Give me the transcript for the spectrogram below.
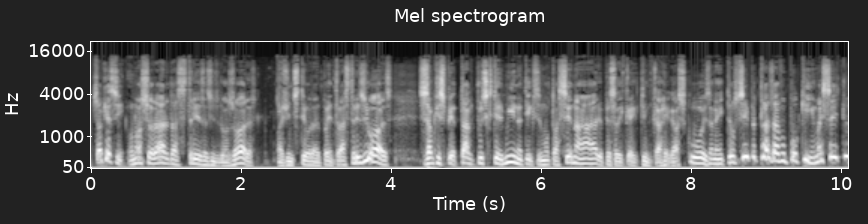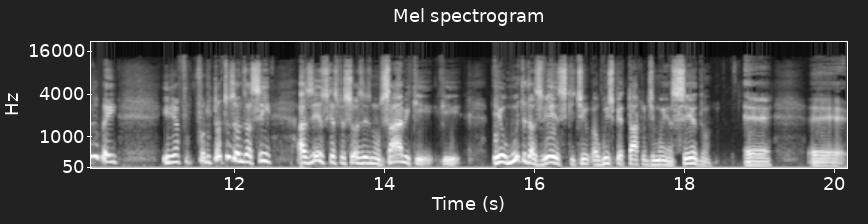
Só que assim, o nosso horário das 13 às 22 horas, a gente tem horário para entrar às 13 horas. Você sabe que o espetáculo, depois que termina, tem que desmontar cenário, o pessoal tem que carregar as coisas, né? Então sempre atrasava um pouquinho, mas aí tudo bem. E já foram tantos anos assim, às vezes que as pessoas às vezes não sabem que, que eu, muitas das vezes que tinha algum espetáculo de manhã cedo, é, é,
